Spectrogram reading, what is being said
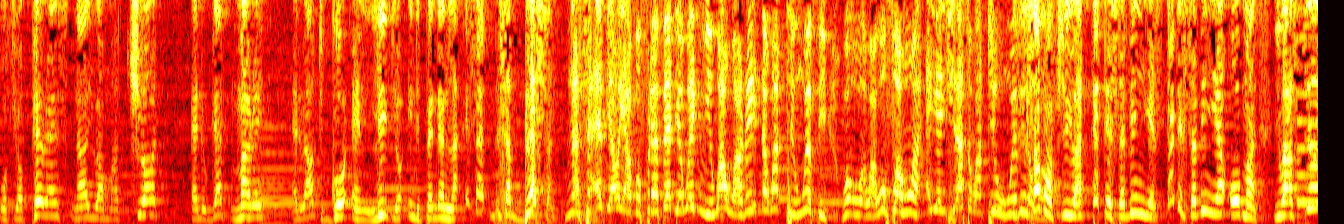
with your parents, now you are matured and you get married and you have to go and lead your independent life. It's a, it's a blessing. na sɛ ebia woyɛ abofra fɛ deɛ woanyi woaware na woate ho afi wɔ- wɔ- w'awofoɔ ho a ɛyɛ nhyira sɛ woate wo ho You see, some of you, you are 37 years, 37 year old man, you are still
